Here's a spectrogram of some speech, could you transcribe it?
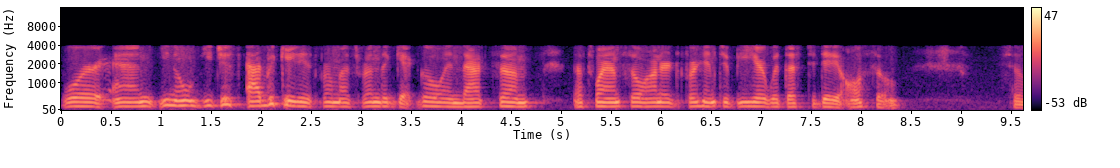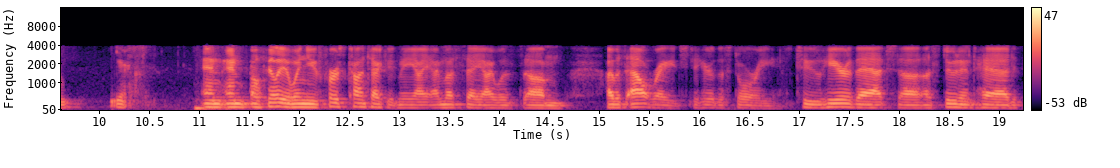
were and you know he just advocated from us from the get go and that's um that's why I'm so honored for him to be here with us today also. So yes. And and Ofelia when you first contacted me I, I must say I was um I was outraged to hear the story to hear that uh, a student had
